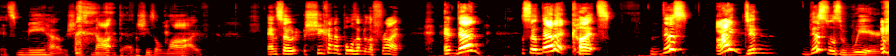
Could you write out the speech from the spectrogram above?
It's Miho. She's not dead. She's alive. And so she kind of pulls up to the front. And then, so then it cuts. This, I didn't, this was weird.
